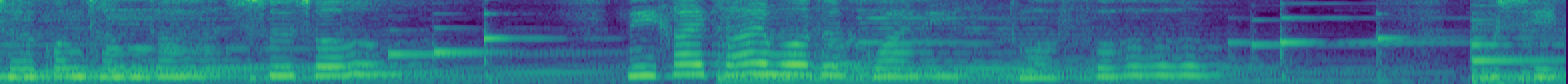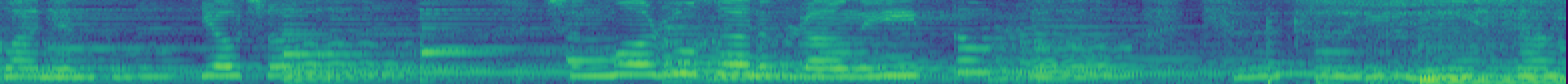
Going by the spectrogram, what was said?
这广场的时钟，你还在我的怀里躲风，不习惯言不由衷，沉默如何能让你懂懂？此刻与你相拥，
